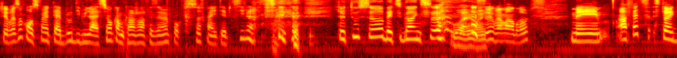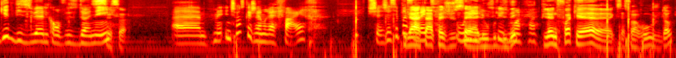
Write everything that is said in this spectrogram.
J'ai l'impression qu'on se fait un tableau d'émulation comme quand j'en faisais un pour Christophe quand il était petit. Là. T'as tout ça, ben tu gagnes ça. c'est vraiment drôle. Mais en fait, c'est un guide visuel qu'on veut se donner. C'est ça. Euh, mais une chose que j'aimerais faire, je, je sais pas là, ça va attends, être... juste aller au bout de l'idée. Puis là, une fois que, euh, que ce soit rouge ou d'autres,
